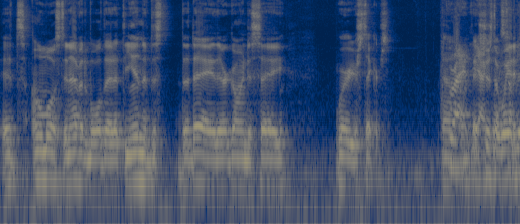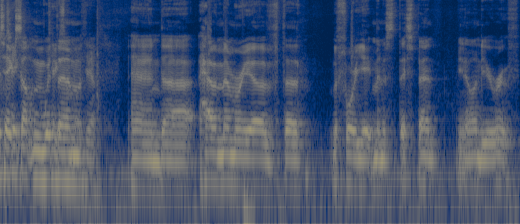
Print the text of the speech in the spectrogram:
it's almost inevitable that at the end of this, the day they're going to say, "Where are your stickers?" Um, Right. It's yeah, just a way to take take- something with take them something with. And uh, have a memory of the the 48 minutes that they spent, you know, under your roof.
